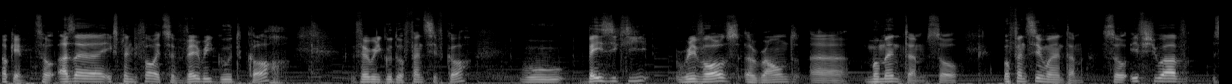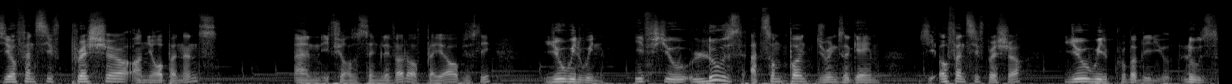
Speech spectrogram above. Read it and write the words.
Okay, so as I explained before, it's a very good core, very good offensive core, who basically revolves around uh, momentum, so offensive momentum. So if you have the offensive pressure on your opponents, and if you're the same level of player, obviously, you will win. If you lose at some point during the game the offensive pressure, you will probably lose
